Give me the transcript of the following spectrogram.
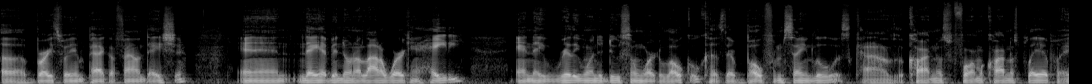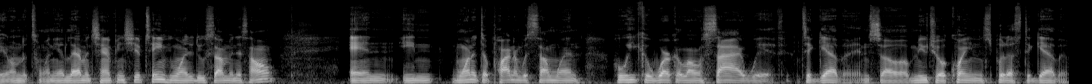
of Brace for Impact, a foundation. And they have been doing a lot of work in Haiti and they really wanted to do some work local because they're both from St. Louis. Kyle's a Cardinals, former Cardinals player, played on the 2011 championship team. He wanted to do something in his home, and he wanted to partner with someone who he could work alongside with together. And so a mutual acquaintance put us together.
